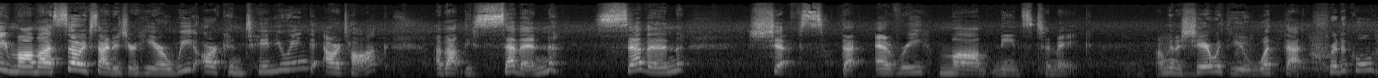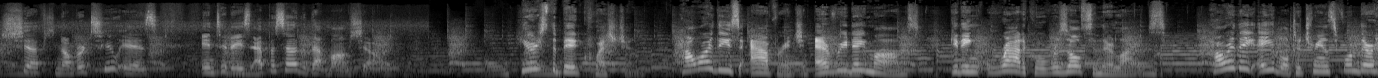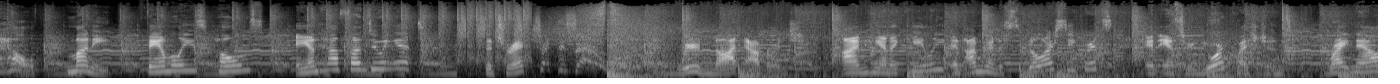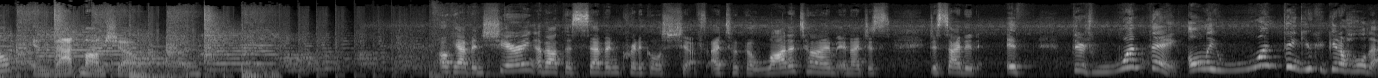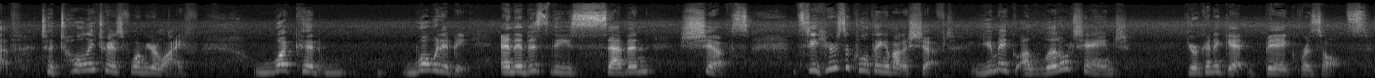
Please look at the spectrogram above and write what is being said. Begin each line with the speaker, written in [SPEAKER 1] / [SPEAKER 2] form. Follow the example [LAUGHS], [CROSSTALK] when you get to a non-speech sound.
[SPEAKER 1] Hey, Mama, so excited you're here. We are continuing our talk about the seven, seven shifts that every mom needs to make. I'm going to share with you what that critical shift number two is in today's episode of That Mom Show.
[SPEAKER 2] Here's the big question How are these average, everyday moms getting radical results in their lives? How are they able to transform their health, money, families, homes, and have fun doing it? The trick? We're not average. I'm Hannah Keeley, and I'm going to spill our secrets and answer your questions right now in That Mom Show.
[SPEAKER 1] Okay, I've been sharing about the seven critical shifts. I took a lot of time and I just decided if there's one thing, only one thing you could get a hold of to totally transform your life, what could what would it be? And it is these seven shifts. See, here's the cool thing about a shift. You make a little change, you're going to get big results.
